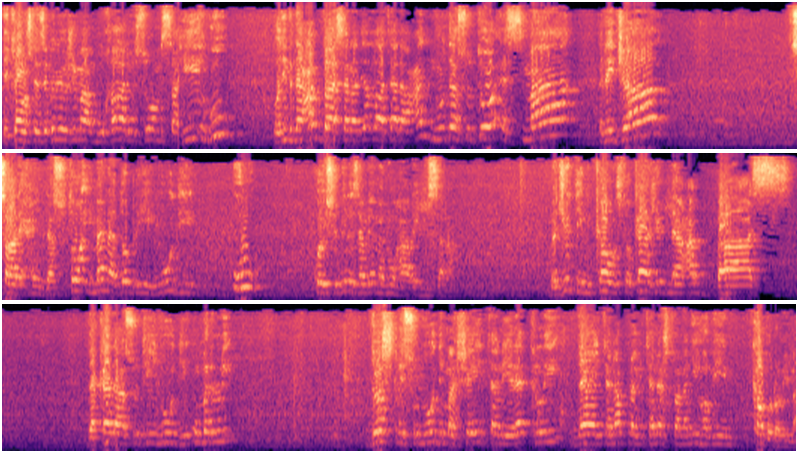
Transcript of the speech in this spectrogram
I kao što je zabilio imam Bukhari u svom sahihu, od Ibn Abbas radijallahu ta'ala anhu, da su to esma, riđal, salihin, da su to imena dobri ljudi u koji su bili za vrijeme Nuha alaihi salam. Međutim, kao što kaže Ibn Abbas, da kada su ti ljudi umrli, došli su ljudima šeitani i rekli dajte napravite nešto na njihovim kaburovima.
